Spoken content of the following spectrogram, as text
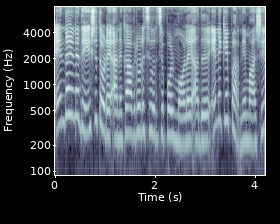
എന്താ എന്നെ ദേഷ്യത്തോടെ അനക്ക അവരോട് ചോദിച്ചപ്പോൾ മോളെ അത് എനിക്ക് പറഞ്ഞ മാഷ്.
